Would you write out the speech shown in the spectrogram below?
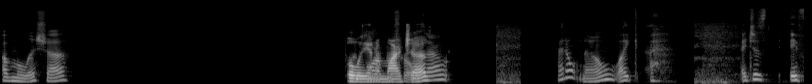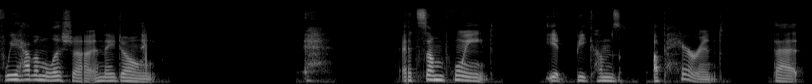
a militia. But we're gonna march up. out. I don't know. Like, I just if we have a militia and they don't, at some point, it becomes apparent that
